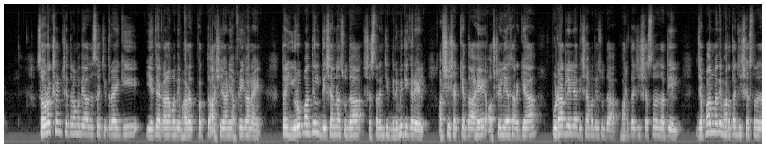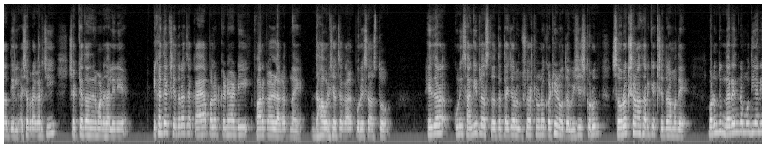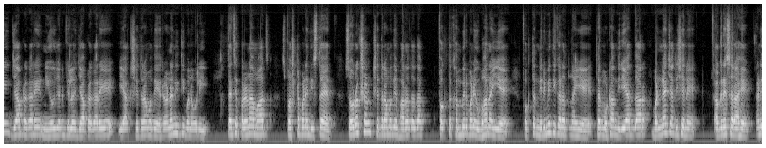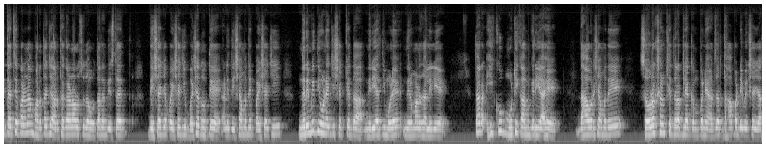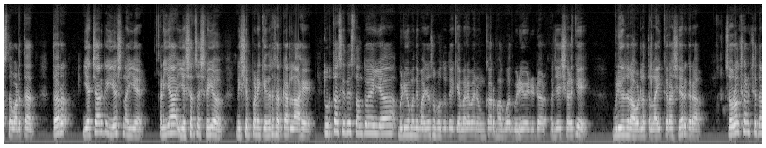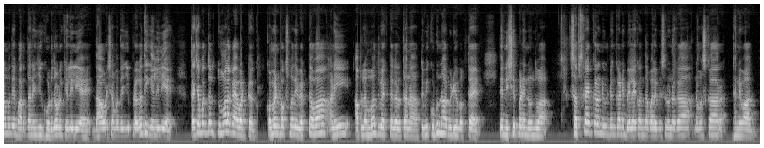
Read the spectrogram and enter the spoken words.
संरक्षण क्षेत्रामध्ये आज असं चित्र आहे की येत्या काळामध्ये भारत फक्त आशिया आणि आफ्रिका नाही तर युरोपातील देशांना सुद्धा शस्त्रांची निर्मिती करेल अशी शक्यता आहे. ऑस्ट्रेलियासारख्या पुढारलेल्या देशामध्ये सुद्धा भारताची शस्त्र जातील जपानमध्ये भारताची शस्त्र जातील अशा प्रकारची शक्यता निर्माण झालेली आहे. एखाद्या क्षेत्राचा कायापालट करण्यासाठी फार काळ लागत नाही. दहा वर्षाचा काळ पुरेसा असतो. हे जर कुणी सांगितलं असतं तर त्याच्यावर विश्वास ठेवणं कठीण होतं विशेष करून संरक्षणासारख्या क्षेत्रामध्ये. परंतु नरेंद्र मोदी यांनी ज्या प्रकारे नियोजन केलं ज्या प्रकारे या क्षेत्रामध्ये रणनीती बनवली त्याचे परिणाम आज स्पष्टपणे दिसत आहेत संरक्षण क्षेत्रामध्ये भारत आता फक्त खंबीरपणे उभा नाहीये फक्त निर्मिती करत नाहीये तर मोठा निर्यातदार बनण्याच्या दिशेने अग्रेसर आहे. आणि त्याचे परिणाम भारताच्या अर्थकारणावर सुद्धा होताना दिसत आहेत देशाच्या पैशाची बचत होते आणि देशामध्ये पैशाची निर्मिती होण्याची शक्यता निर्यातीमुळे निर्माण झालेली आहे. तर ही खूप मोठी कामगिरी आहे. दहा वर्षामध्ये संरक्षण क्षेत्रातल्या कंपन्या जर दहा पटीपेक्षा जास्त वाढतात तर याच्यासारखं यश नाही आहे आणि या यशाचं श्रेय निश्चितपणे केंद्र सरकारला आहे. तुर्तास इथेच थांबतोय. या व्हिडिओमध्ये माझ्यासोबत होते cameraman Omkar Bhagwat video editor Ajay Shelke. Video जर आवडला तर लाईक करा शेअर करा. संरक्षण क्षेत्रामध्ये भारताने जी घोडदौड केलेली आहे दहा वर्षामध्ये जी प्रगती केलेली आहे त्याच्याबद्दल तुम्हाला काय वाटतं? कॉमेंट बॉक्समध्ये व्यक्त व्हा आणि आपलं मत व्यक्त करताना तुम्ही कुठून हा व्हिडिओ बघताय ते निश्चितपणे नोंदवा. सबस्क्राईब करा न्यूज डंका आणि बेलायकॉन दाबायला विसरू नका. नमस्कार धन्यवाद.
